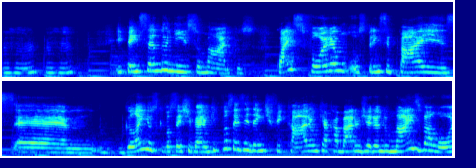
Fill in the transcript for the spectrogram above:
Uhum, uhum. E pensando nisso, Marcos, quais foram os principais é, ganhos que vocês tiveram? O que vocês identificaram que acabaram gerando mais valor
